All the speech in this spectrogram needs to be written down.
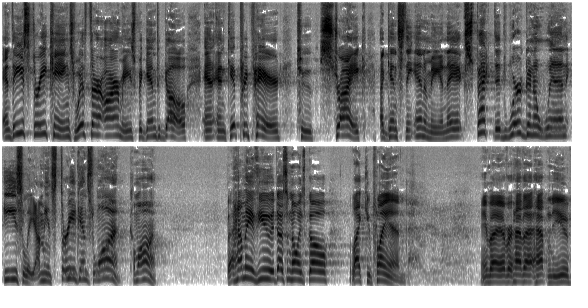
And these three kings, with their armies, begin to go and, and get prepared to strike against the enemy. And they expected we're going to win easily. I mean, it's three against one. Come on. But how many of you, it doesn't always go like you planned? Anybody ever have that happen to you?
